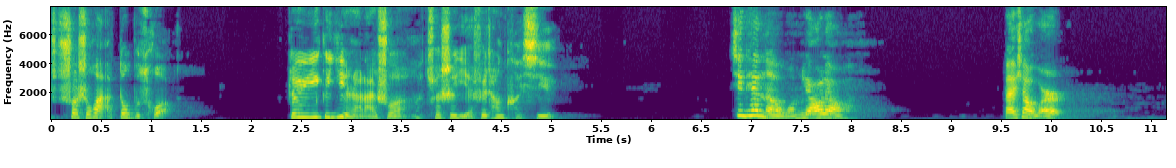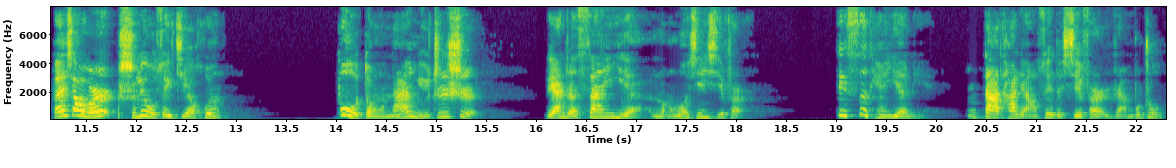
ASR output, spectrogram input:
说实话都不错。对于一个艺人来说，确实也非常可惜。今天呢，我们聊聊白孝文。白孝文十六岁结婚，不懂男女之事，连着三夜冷落新媳妇儿。第四天夜里，大他两岁的媳妇儿忍不住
